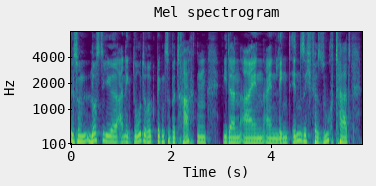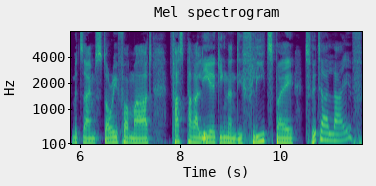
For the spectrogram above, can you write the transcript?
ist so eine lustige Anekdote rückblickend zu betrachten, wie dann ein, ein LinkedIn sich versucht hat mit seinem Story-Format. Fast parallel mhm. gingen dann die Fleets bei Twitter live.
